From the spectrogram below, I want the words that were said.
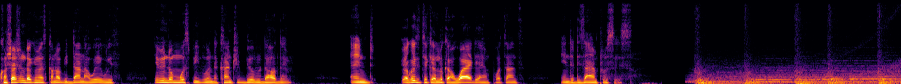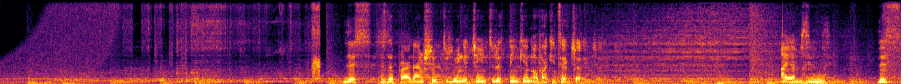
Construction documents cannot be done away with, even though most people in the country build without them. And we are going to take a look at why they are important in the design process. This is the paradigm shift to bring a change to the thinking of architecture. I am Ziwu. This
